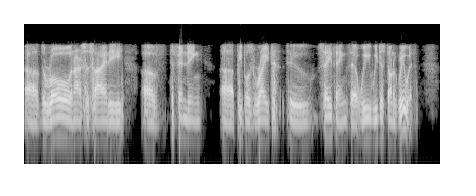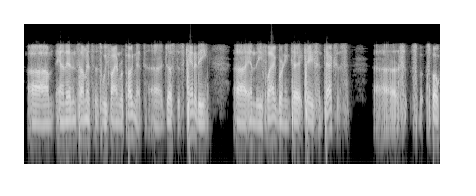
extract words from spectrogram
uh, the role in our society of defending uh, people's right to say things that we, we just don't agree with. Um, and that in some instances we find repugnant. Uh, Justice Kennedy, uh, in the flag burning t- case in Texas, sp- spoke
